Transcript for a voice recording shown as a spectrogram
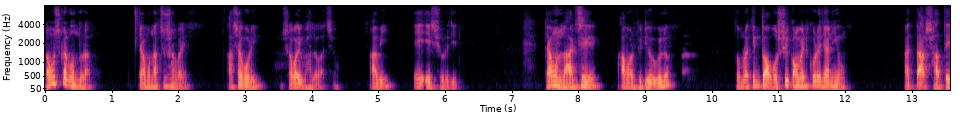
নমস্কার বন্ধুরা, কেমন আছো সবাই? আশা করি সবাই ভালো আছো। আমি এ এস সুরজিৎ। কেমন লাগছে আমার ভিডিওগুলো? তোমরা কিন্তু অবশ্যই কমেন্ট করে জানিও। আর তার সাথে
